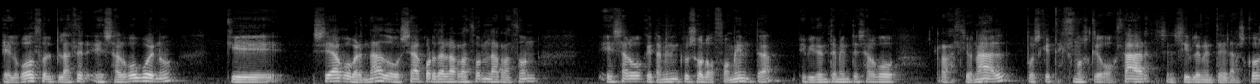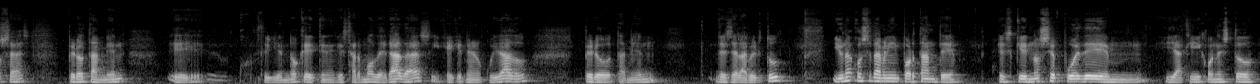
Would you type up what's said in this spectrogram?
el gozo, el placer es algo bueno, que sea gobernado o sea acorde a la razón, la razón es algo que también incluso lo fomenta, evidentemente es algo racional, pues que tenemos que gozar sensiblemente de las cosas, pero también eh, concibiendo que tienen que estar moderadas y que hay que tener cuidado, pero también desde la virtud. Y una cosa también importante es que no se puede, mm, y aquí con esto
